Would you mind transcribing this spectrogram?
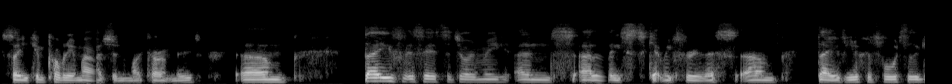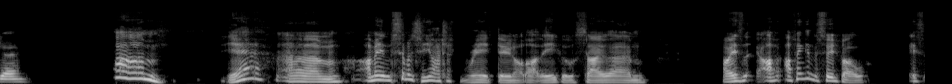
So you can probably imagine my current mood. Um, Dave is here to join me and at least get me through this. Um, Dave, you looking forward to the game? Um, yeah. Um, I mean, similar to you, I just really do not like the Eagles. So, um, I mean, I, I think in the Super Bowl, it's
